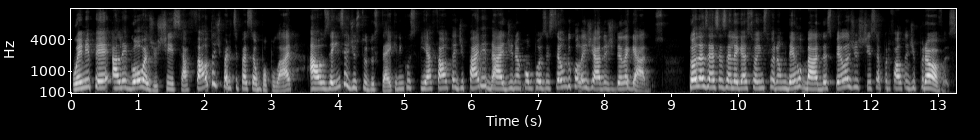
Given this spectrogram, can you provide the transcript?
O MP alegou à Justiça a falta de participação popular, a ausência de estudos técnicos e a falta de paridade na composição do colegiado de delegados. Todas essas alegações foram derrubadas pela Justiça por falta de provas.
